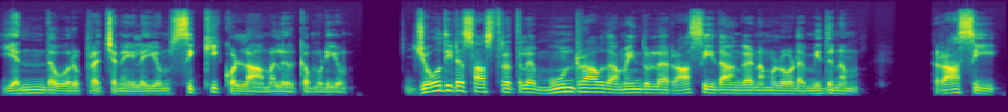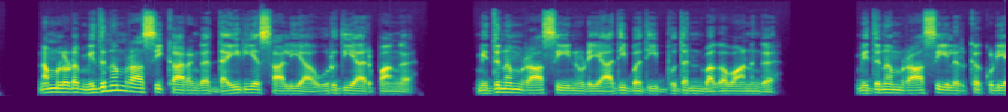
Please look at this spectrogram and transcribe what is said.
எந்த ஒரு பிரச்சனையிலயும் சிக்கி கொள்ளாமல் இருக்க முடியும். ஜோதிட சாஸ்திரத்துல மூன்றாவது அமைந்துள்ள ராசி தாங்க நம்மளோட மிதுனம் ராசி. நம்மளோட மிதுனம் ராசிக்காரங்க தைரியசாலியா, உறுதியா இருப்பாங்க. மிதுனம் ராசியினுடைய அதிபதி புதன் பகவானுங்க. மிதுனம் ராசியில் இருக்கக்கூடிய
